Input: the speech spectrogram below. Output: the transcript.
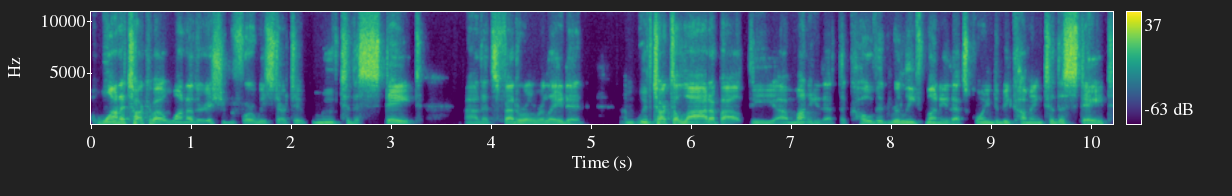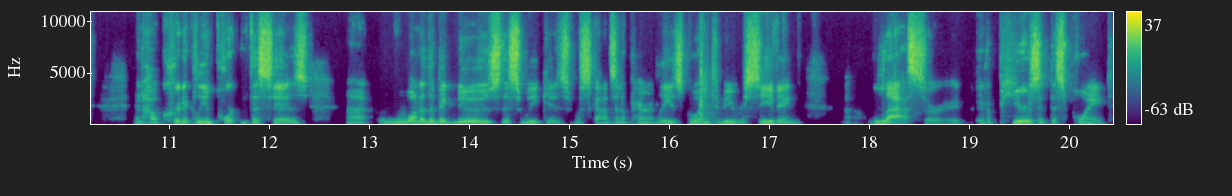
I want to talk about one other issue before we start to move to the state uh, that's federal related. Um, we've talked a lot about the uh, money that the COVID relief money that's going to be coming to the state and how critically important this is. Uh, one of the big news this week is Wisconsin apparently is going to be receiving uh, less, or it, it, appears at this point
